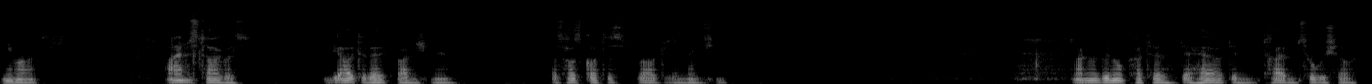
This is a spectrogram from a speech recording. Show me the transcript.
Niemals. Eines Tages, die alte Welt war nicht mehr. Das Haus Gottes war unter den Menschen. Lange genug hatte der Herr dem Treiben zugeschaut,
